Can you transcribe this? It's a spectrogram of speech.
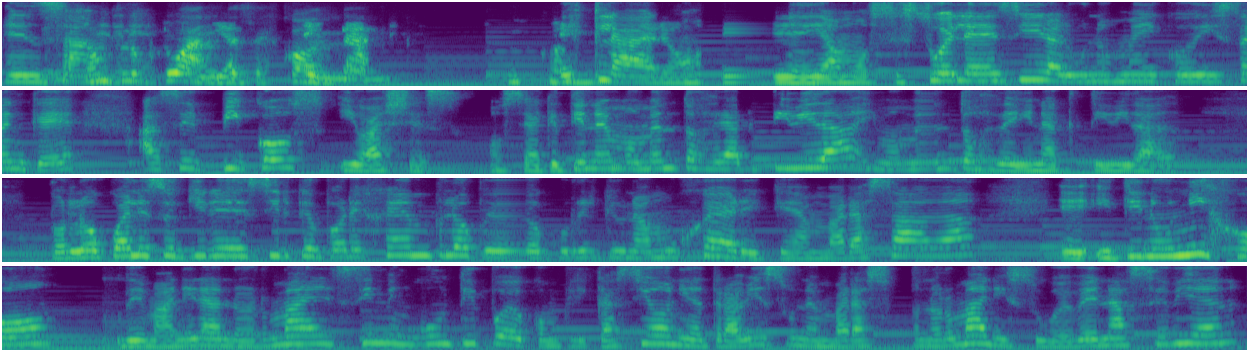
en sangre. Son fluctuantes, se esconden. Es claro, eh, digamos, se suele decir, algunos médicos dicen que hace picos y valles, o sea que tiene momentos de actividad y momentos de inactividad. Por lo cual eso quiere decir que, por ejemplo, puede ocurrir que una mujer queda embarazada eh, y tiene un hijo de manera normal, sin ningún tipo de complicación y atraviesa un embarazo normal y su bebé nace bien,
